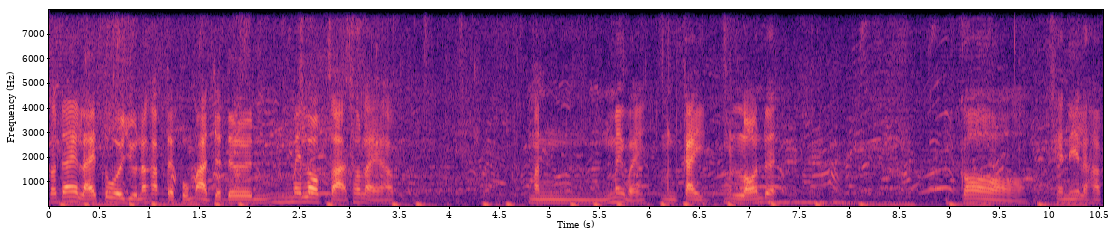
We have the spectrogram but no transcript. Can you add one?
ก็ได้หลายตัวอยู่นะครับ แต่ผมอาจจะเดินไม่รอบสระเท่าไหร่ครับ มันไม่ไหว มันไกล มันร้อนด้วย ก็ แค่นี้แหละครับ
